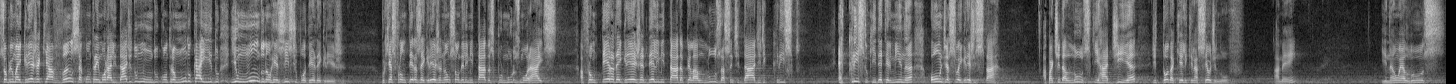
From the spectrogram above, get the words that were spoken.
sobre uma igreja que avança contra a imoralidade do mundo, contra o mundo caído, e o mundo não resiste ao poder da igreja, porque as fronteiras da igreja não são delimitadas por muros morais, a fronteira da igreja é delimitada pela luz da santidade de Cristo. É Cristo que determina onde a sua igreja está, a partir da luz que irradia de todo aquele que nasceu de novo. Amém? E não é luz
